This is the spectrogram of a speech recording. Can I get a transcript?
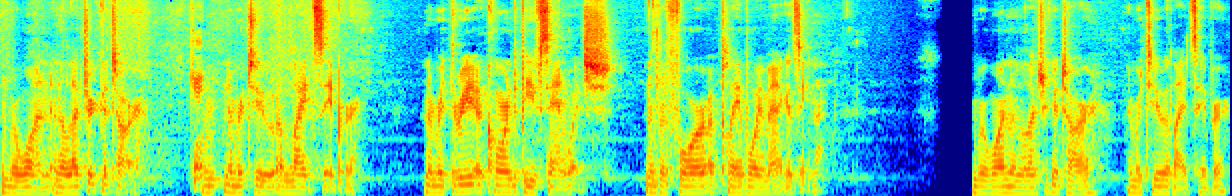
Number one, an electric guitar. Okay. N- Number two, a lightsaber. Number three, a corned beef sandwich. Number four, a Playboy magazine. Number one, an electric guitar. Number two, a lightsaber.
